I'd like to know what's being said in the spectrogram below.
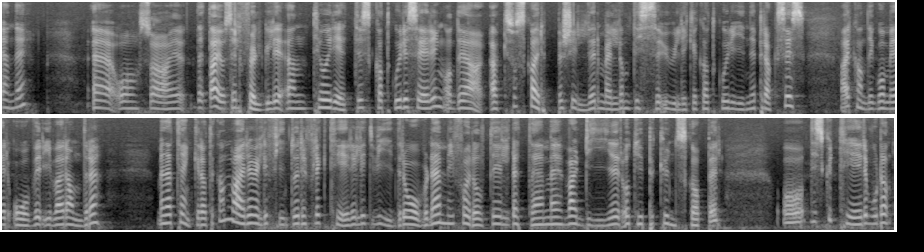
enig. Eh, og er, dette er jo selvfølgelig en teoretisk kategorisering, og det er, er, ikke så skarpe skiller mellom disse ulike kategoriene i praksis. Her kan de gå mer over i hverandre. Men jeg tenker at det kan være veldig fint å reflektere litt videre over dem i forhold til dette med verdier og type kunnskaper. Og diskutere hvordan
